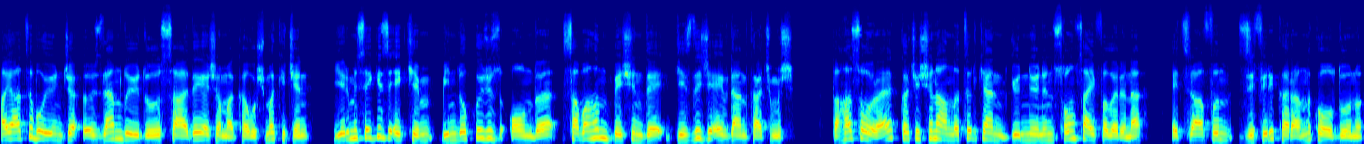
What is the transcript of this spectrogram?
hayatı boyunca özlem duyduğu sade yaşama kavuşmak için 28 Ekim 1910'da sabahın 5'inde gizlice evden kaçmış. Daha sonra kaçışını anlatırken günlüğünün son sayfalarına etrafın zifiri karanlık olduğunu,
